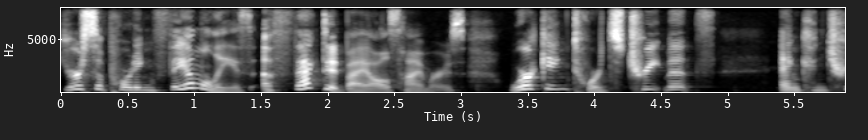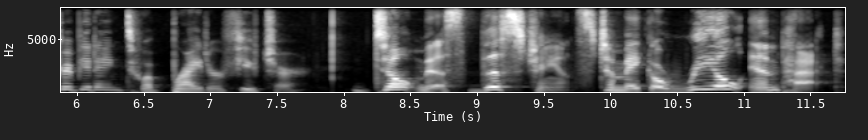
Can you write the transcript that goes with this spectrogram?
you're supporting families affected by Alzheimer's, working towards treatments, and contributing to a brighter future. Don't miss this chance to make a real impact.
